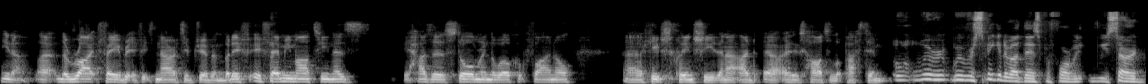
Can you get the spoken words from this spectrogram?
you know, uh, the right favourite if it's narrative driven. But if if Emi Martinez has a stormer in the World Cup final, uh, keeps a clean sheet, then I, I, I, think it's hard to look past him. We were we were speaking about this before we, we started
